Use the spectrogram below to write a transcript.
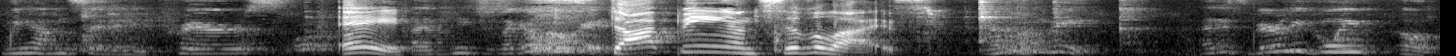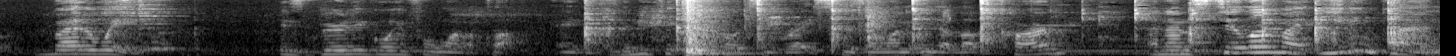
We haven't said any prayers. Hey. And he's just like, oh, I'm hungry. Stop being uncivilized. I'm hungry. And it's barely going. Oh, by the way, it's barely going for one o'clock. And let me take out some rice because I want to eat a lot of carb. And I'm still on my eating plan,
